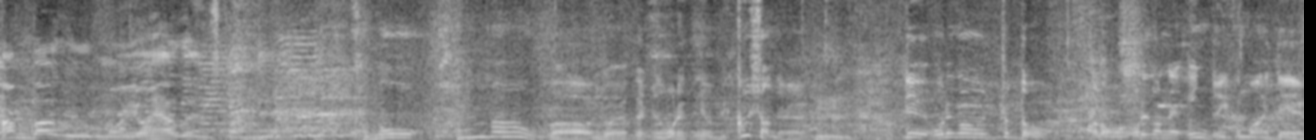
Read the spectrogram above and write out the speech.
ハンバーグも400円ですからねこのハンバーグが400円で俺今びっくりしたんだよね、で俺がちょっとあの俺がねインド行く前で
